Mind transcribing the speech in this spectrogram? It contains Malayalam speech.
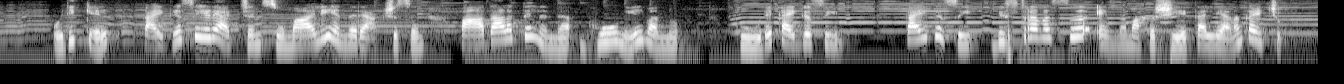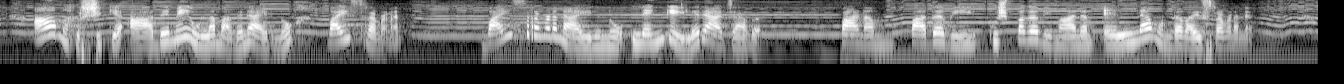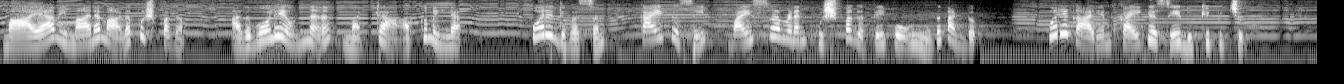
ഒരിക്കൽ കൈകസിയുടെ അച്ഛൻ സുമാലി എന്ന രാക്ഷസൻ പാതാളത്തിൽ നിന്ന് ഭൂമിയിൽ വന്നു. കൂടെ കൈകസിയും കൈകസി വിസ്രവസ് എന്ന മഹർഷിയെ കല്യാണം കഴിച്ചു. ആ മഹർഷിക്ക് ആദ്യമേ ഉള്ള മകനായിരുന്നു വൈശ്രവണൻ. വൈശ്രവണനായിരുന്നു ലങ്കയിലെ രാജാവ്. പണം പദവി പുഷ്പക വിമാനം എല്ലാം ഉണ്ട് വൈശ്രവണന്. മായാ വിമാനമാണ് പുഷ്പകം. അതുപോലെ ഒന്ന് മറ്റാർക്കുമില്ല. ഒരു ദിവസം കൈകസി വൈശ്രവണൻ പുഷ്പകത്തിൽ പോകുന്നത് കണ്ടു. ഒരു കാര്യം കൈകസിയെ ദുഃഖിപ്പിച്ചു.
